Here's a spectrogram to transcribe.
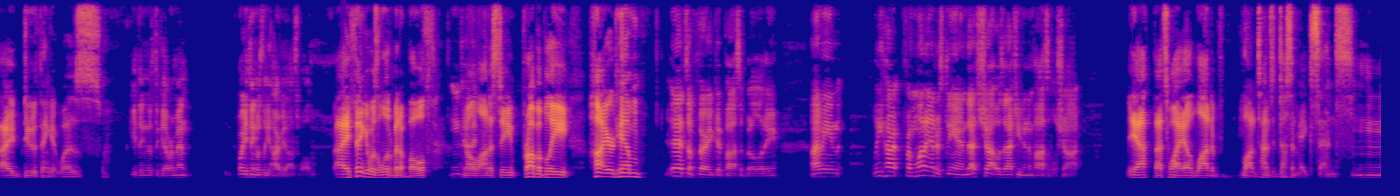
I do think it was. You think it was the government, or you think it was Lee Harvey Oswald? I think it was a little bit of both. Okay. In all honesty, probably hired him. It's a very good possibility. I mean, Lee Hart, from what I understand, that shot was actually an impossible shot. Yeah, that's why a lot of a lot of times it doesn't make sense. hmm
